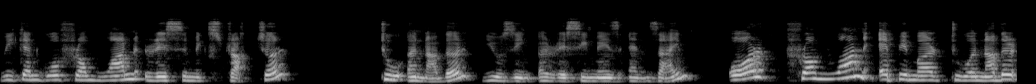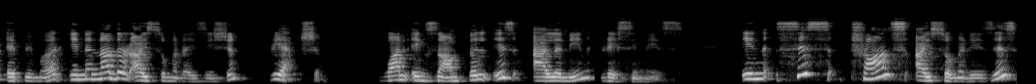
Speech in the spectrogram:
We can go from one racemic structure to another using a racemase enzyme or from one epimer to another epimer in another isomerization reaction. One example is alanine racemase. In cis-trans isomerases,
